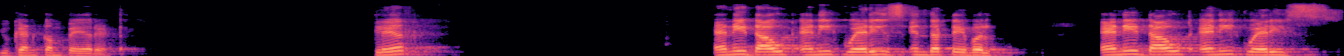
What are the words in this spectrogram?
You can compare it. Clear? Any doubt, any queries in the table? Any doubt, any queries?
